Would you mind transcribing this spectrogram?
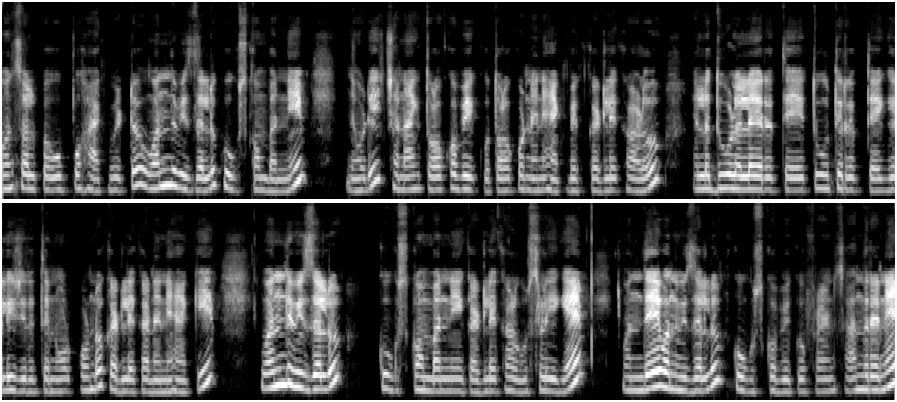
ಒಂದು ಸ್ವಲ್ಪ ಉಪ್ಪು ಹಾಕಿಬಿಟ್ಟು ಒಂದು ವಿಸಲ್ಲು ಕೂಗಿಸ್ಕೊಂಬನ್ನಿ ನೋಡಿ, ಚೆನ್ನಾಗಿ ತೊಳ್ಕೊಬೇಕು. ತೊಳ್ಕೊಂಡು ನೆನೆ ಹಾಕಬೇಕು ಕಡಲೆಕಾಳು ಎಲ್ಲ ಧೂಳೆಲ್ಲ ಇರುತ್ತೆ, ತೂತಿರುತ್ತೆ ಗಲೀಜಿರುತ್ತೆ ನೋಡಿಕೊಂಡು ಕಡಲೆಕಾಳು ನೆನೆ ಹಾಕಿ ಒಂದು ವಿಸಲ್ಲು ಕೂಗಿಸ್ಕೊಂಬನ್ನಿ ಕಡಲೆಕಾಳು ಉಸಳಿಗೆ. ಒಂದೇ ಒಂದು ವಿಸಲ್ಲು ಕೂಗಿಸ್ಕೋಬೇಕು ಫ್ರೆಂಡ್ಸ್ ಅಂದ್ರೇ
